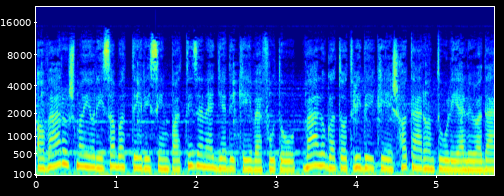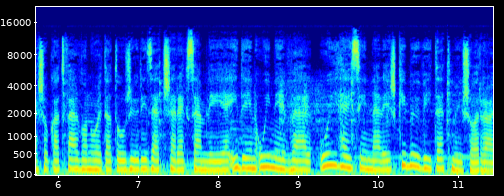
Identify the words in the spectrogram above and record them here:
A Városmajori Szabadtéri Színpad 11. éve futó, válogatott vidéki és határon túli előadásokat felvonultató zsűrizett sereg szemléje idén új névvel, új helyszínnel és kibővített műsorral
